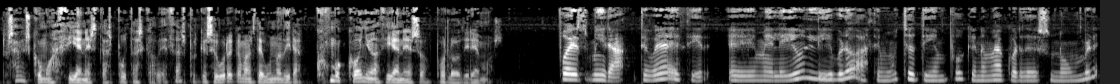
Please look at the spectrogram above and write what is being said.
¿Tú sabes cómo hacían estas putas cabezas? Porque seguro que más de uno dirá, ¿cómo coño hacían eso? Pues lo diremos. Pues mira, te voy a decir, eh, me leí un libro hace mucho tiempo que no me acuerdo de su nombre.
